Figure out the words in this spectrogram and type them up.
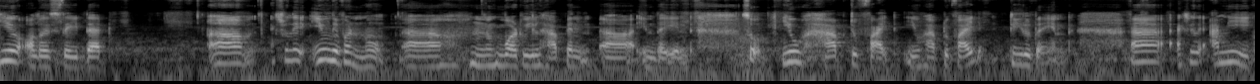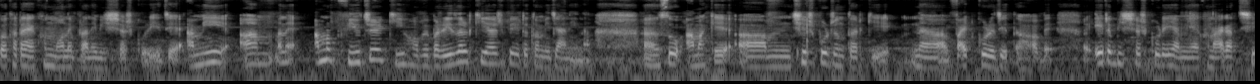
he always said that actually you never know know will uh, in the end. So you have to fight you have to fight till the end. Actually আমি এই কথাটা এখন মনে প্রাণে বিশ্বাস করি যে আমি মানে আমার ফিউচার কি হবে বা রেজাল্ট কি আসবে এটা তো আমি জানি না। সো আমাকে শেষ পর্যন্ত আর কি ফাইট করে যেতে হবে। এটা বিশ্বাস করেই আমি এখন আগাচ্ছি।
